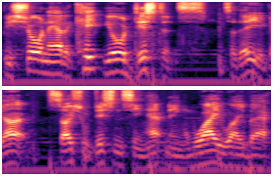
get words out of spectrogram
Be sure now to keep your distance. So there you go. Social distancing happening way, way back.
